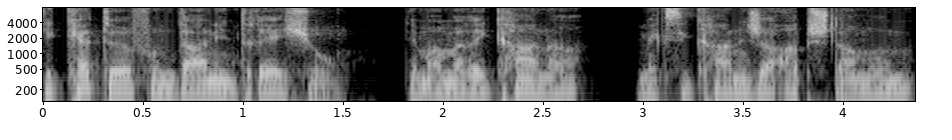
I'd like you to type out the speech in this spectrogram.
Die Kette von Dani Drecho, dem Amerikaner mexikanischer Abstammung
